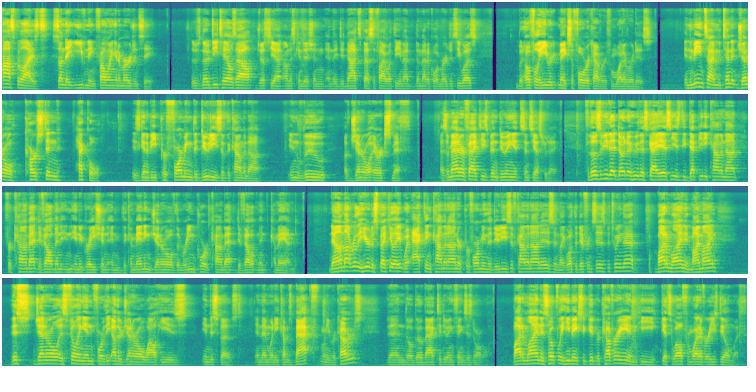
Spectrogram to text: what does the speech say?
hospitalized Sunday evening following an emergency. There's no details out just yet on his condition, and they did not specify what the, med- the medical emergency was. But hopefully, he makes a full recovery from whatever it is. In the meantime, Lieutenant General Karsten Heckl is going to be performing the duties of the Commandant in lieu of General Eric Smith. As a matter of fact, he's been doing it since yesterday. For those of you that don't know who this guy is, he is the Deputy Commandant for Combat Development and Integration and the Commanding General of the Marine Corps Combat Development Command. Now, I'm not really here to speculate what acting commandant or performing the duties of commandant is and like what the difference is between that. Bottom line, in my mind, this general is filling in for the other general while he is indisposed. And then when he comes back, when he recovers, then they'll go back to doing things as normal. Bottom line is hopefully he makes a good recovery and he gets well from whatever he's dealing with.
